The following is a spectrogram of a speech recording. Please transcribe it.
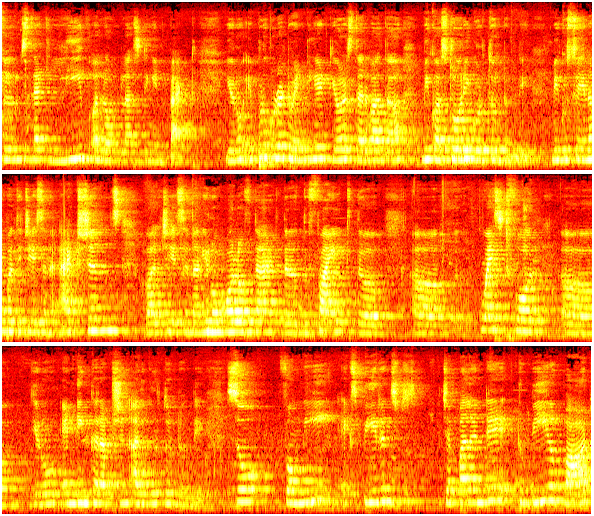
films that leave a long lasting impact you ఇప్పుడు కూడా ట్వంటీ ఎయిట్ ఇయర్స్ తర్వాత మీకు ఆ స్టోరీ గుర్తుంటుంది. మీకు సేనాపతి చేసిన యాక్షన్స్ వాళ్ళు చేసిన you know all of that the the fight the quest for you know ending corruption అది గుర్తుంటుంది. సో ఫర్ మీ ఎక్స్పీరియన్స్ చెప్పాలంటే to be a part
